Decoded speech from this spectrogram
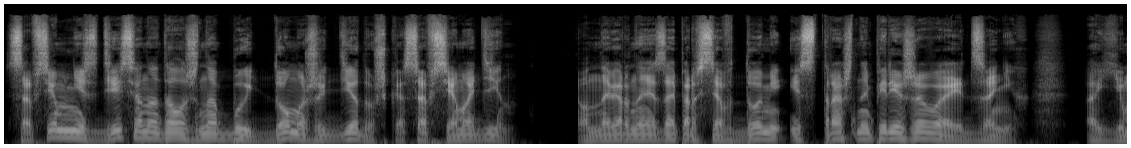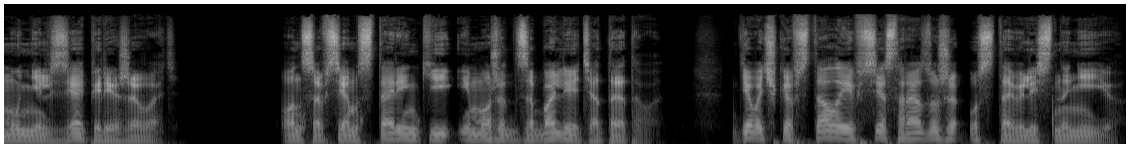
Совсем не здесь она должна быть, дома же дедушка, совсем один. Он, наверное, заперся в доме и страшно переживает за них, а ему нельзя переживать. Он совсем старенький и может заболеть от этого. Девочка встала, и все сразу же уставились на нее.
